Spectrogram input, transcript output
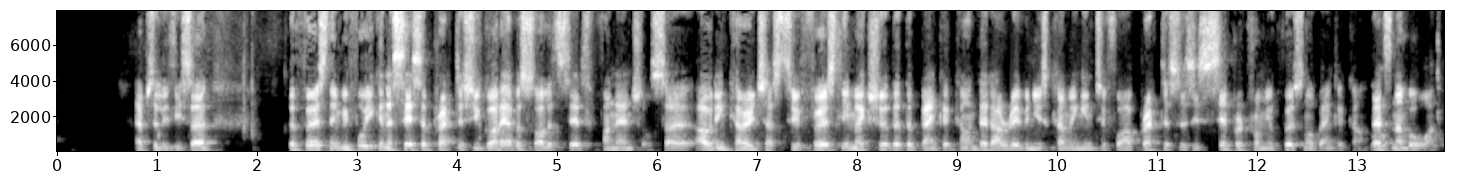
Absolutely. So the first thing before you can assess a practice, you've got to have a solid set of financials. So I would encourage us to firstly make sure that the bank account that our revenue is coming into for our practices is separate from your personal bank account. That's number one.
